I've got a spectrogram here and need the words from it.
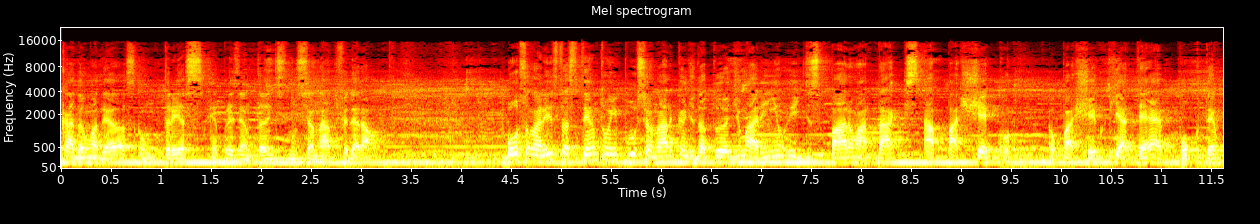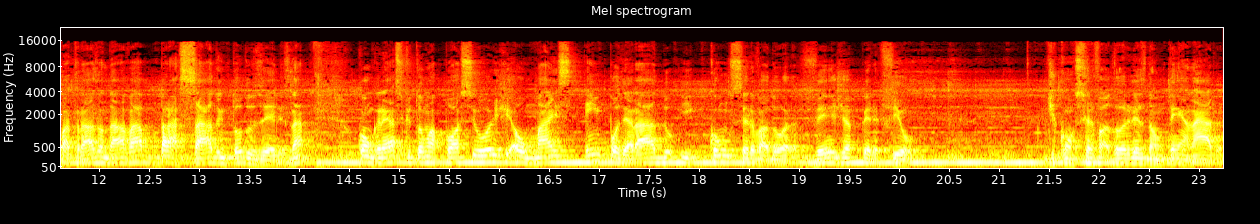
cada uma delas com três representantes no Senado Federal. Bolsonaristas tentam impulsionar a candidatura de Marinho e disparam ataques a Pacheco. O Pacheco que até pouco tempo atrás andava abraçado em todos eles, né? Congresso que toma posse hoje é o mais empoderado e conservador. Veja perfil. De conservador eles não têm nada.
